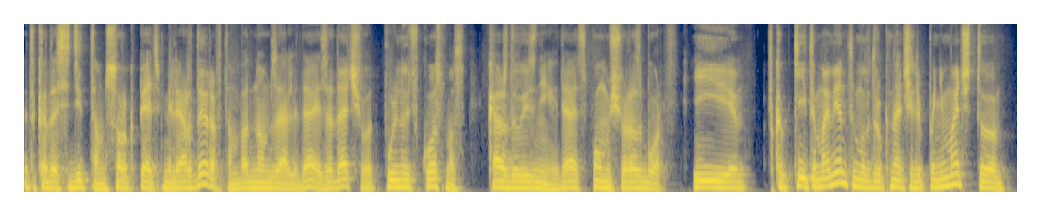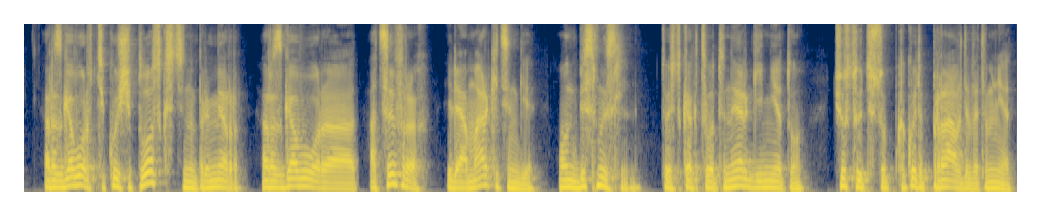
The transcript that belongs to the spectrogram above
Это когда сидит там 45 миллиардеров там в одном зале, да, и задача вот пульнуть в космос каждого из них, да, с помощью разборов. И в какие-то моменты мы вдруг начали понимать, что разговор в текущей плоскости, например, разговор о, о цифрах или о маркетинге, он бессмысленный. То есть как-то вот энергии нету, чувствуете, что какой-то правды в этом нет.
